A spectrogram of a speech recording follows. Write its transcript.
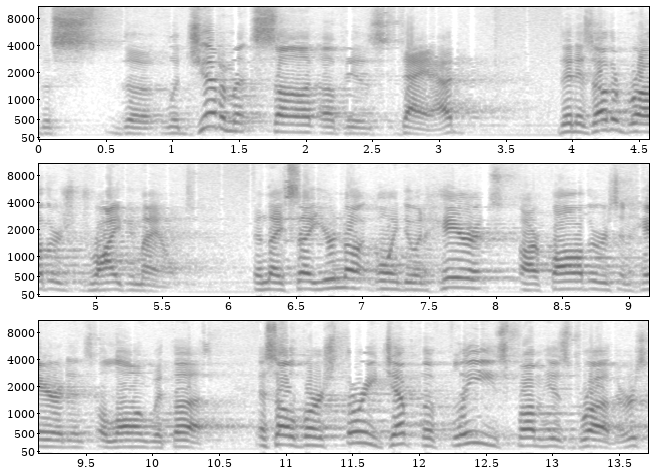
the the legitimate son of his dad, then his other brothers drive him out. And they say, You're not going to inherit our father's inheritance along with us. And so, verse 3 Jephthah flees from his brothers,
